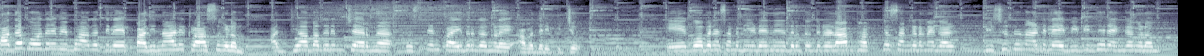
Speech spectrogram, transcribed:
മതബോധന വിഭാഗത്തിലെ പതിനാല് ക്ലാസുകളും അധ്യാപകരും ചേർന്ന് ക്രിസ്ത്യൻ പൈതൃകങ്ങളെ അവതരിപ്പിച്ചു. ഏകോപന സമിതിയുടെ നേതൃത്വത്തിലുള്ള ഭക്ത സംഘടനകൾ വിശുദ്ധ നാട്ടിലെ വിവിധ രംഗങ്ങളും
